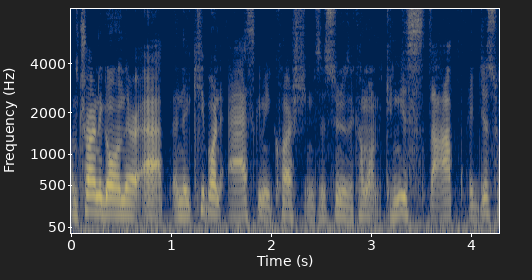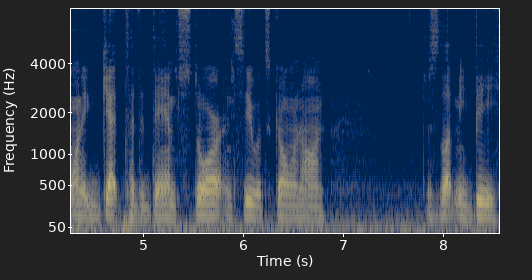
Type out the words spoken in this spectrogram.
I'm trying to go on their app and they keep on asking me questions as soon as I come on. Can you stop? I just want to get to the damn store and see what's going on. Just let me be.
